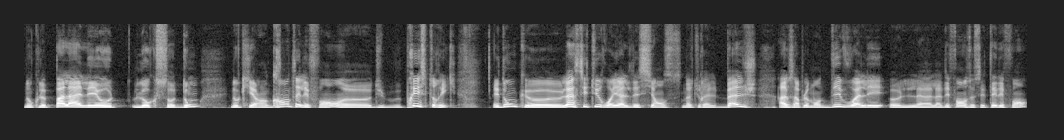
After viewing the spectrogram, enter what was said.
donc le palaéoloxodon, donc qui est un grand éléphant euh, du préhistorique. Et donc, euh, l'Institut royal des sciences naturelles belge a tout simplement dévoilé la, défense de cet éléphant.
